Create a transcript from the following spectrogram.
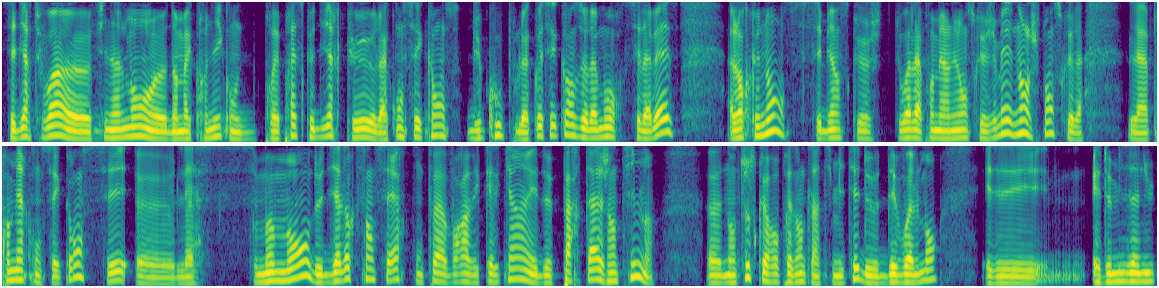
C'est-à-dire, tu vois, euh, finalement, euh, dans ma chronique, on pourrait presque dire que la conséquence du couple, la conséquence de l'amour, c'est la baise. Alors que non, c'est bien ce que je, tu vois, la première nuance que je mets. Non, je pense que la, la première conséquence, c'est euh, ce moment de dialogue sincère qu'on peut avoir avec quelqu'un et de partage intime. Euh, dans tout ce que représente l'intimité, de dévoilement et, de mise à nu.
